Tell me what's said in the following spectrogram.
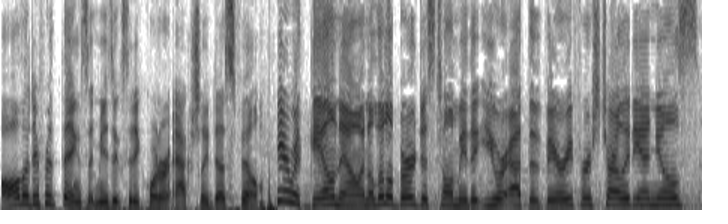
all the different things that Music City Corner actually does film. Here with Gail now, and a little bird just told me that you were at the very first Charlie Daniels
